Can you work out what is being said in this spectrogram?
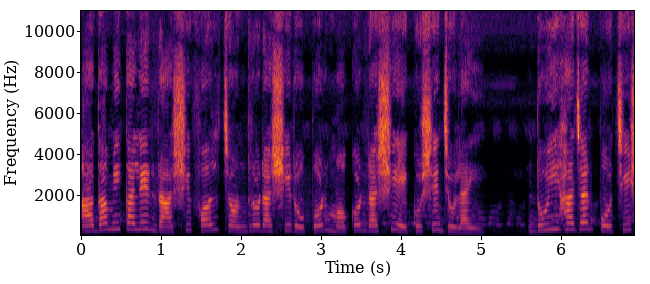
আগামীকালের রাশিফল চন্দ্র রাশির ওপর মকর রাশি একুশে জুলাই। দুই হাজার পঁচিশ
